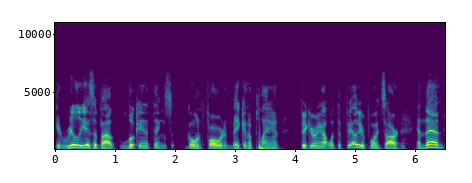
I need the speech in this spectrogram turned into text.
it really is about looking at things going forward and making a plan, figuring out what the failure points are, and then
